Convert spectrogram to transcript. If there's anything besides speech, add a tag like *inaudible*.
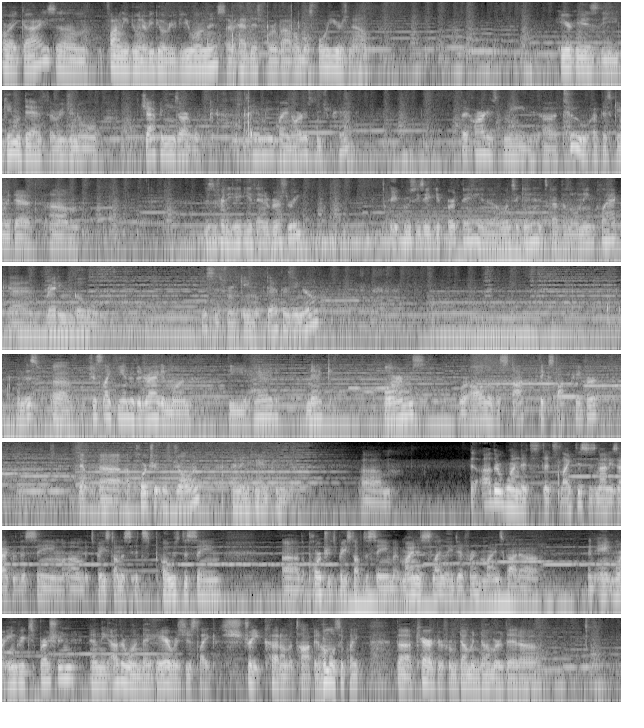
Alright guys, um, finally doing a video review on this. I've had this for about almost four years now. Here is the Game of Death original Japanese artwork. This was handmade by an artist in Japan. The artist made uh, two of this Game of Death. Um, this is for the 80th anniversary. Hey, Brucey's 80th birthday, and uh, once again, it's got the little name plaque, uh, red and gold. This is from Game of Death, as you know. And this, uh, just like the Enter the Dragon one, the head, neck, arms were all of a stock, thick stock paper that uh, a portrait was drawn and then hand painted. Um, the other one that's that's like this is not exactly the same. Um, it's based on this. It's posed the same. Uh, the portrait's based off the same, but mine is slightly different. Mine's got a an more angry expression, and the other one, the hair was just like straight cut on the top. It almost looked like the character from Dumb and Dumber that uh,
